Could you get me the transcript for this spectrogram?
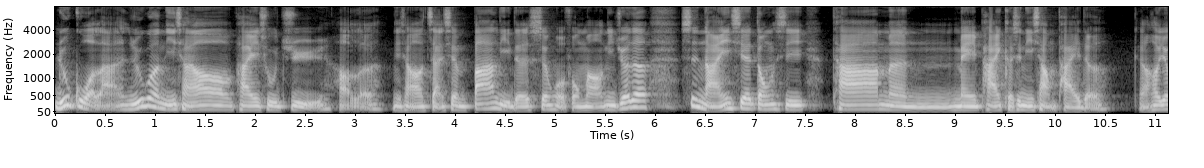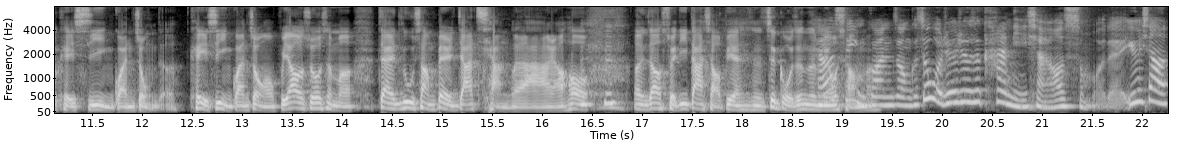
如果啦，如果你想要拍一出剧，好了，你想要展现巴黎的生活风貌，你觉得是哪一些东西他们没拍，可是你想拍的？然后又可以吸引观众的，可以吸引观众哦！不要说什么在路上被人家抢了啊，然后 呃，你知道随地大小便，这个我真的没有想。吸引观众，可是我觉得就是看你想要什么的，因为像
